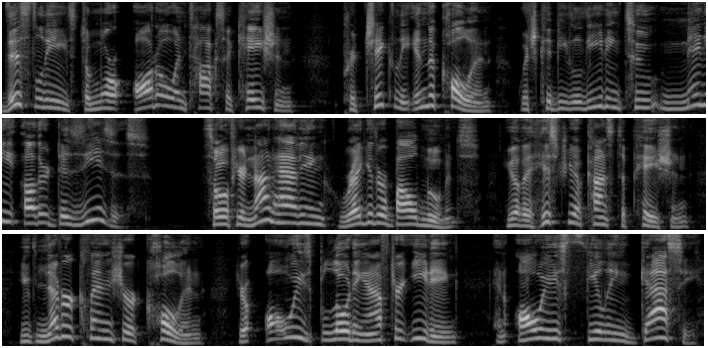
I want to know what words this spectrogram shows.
This leads to more auto-intoxication, particularly in the colon, which could be leading to many other diseases. So if you're not having regular bowel movements, you have a history of constipation, you've never cleansed your colon, you're always bloating after eating, and always feeling gassy,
